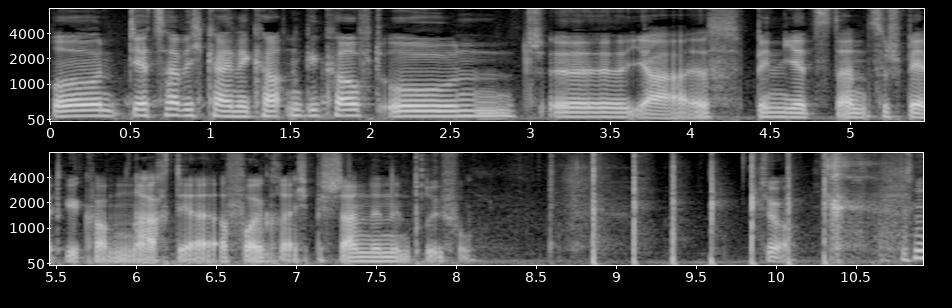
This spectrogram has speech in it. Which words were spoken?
Und jetzt habe ich keine Karten gekauft und äh, ja, ich bin jetzt dann zu spät gekommen nach der erfolgreich bestandenen Prüfung. Tja.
